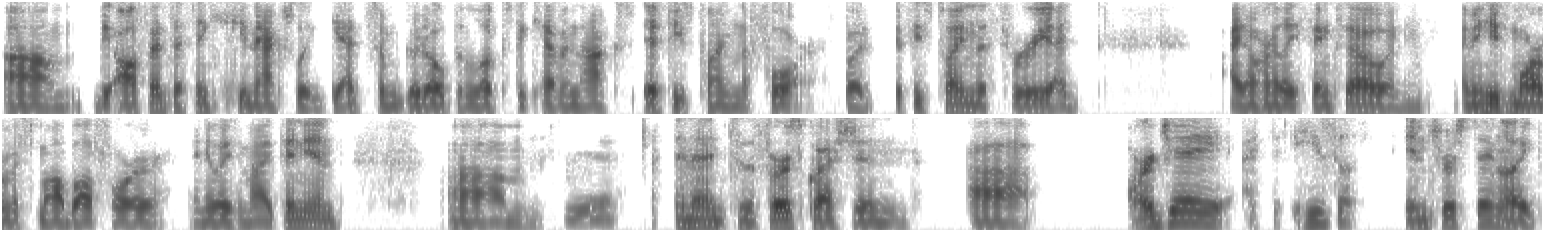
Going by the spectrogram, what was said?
um, the offense. I think he can actually get some good open looks to Kevin Knox if he's playing the four. But if he's playing the three, I I don't really think so. And I mean, he's more of a small ball four, anyways, in my opinion. Um, yeah. and then to the first question, uh, RJ, I th- he's interesting. Like,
